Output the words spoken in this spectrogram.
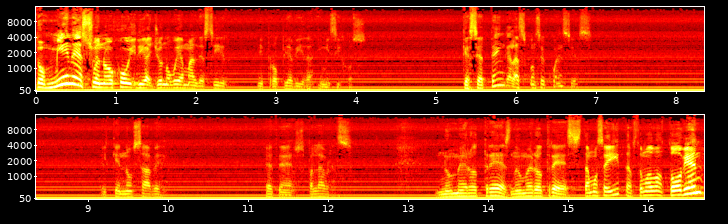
domine su enojo y diga, yo no voy a maldecir mi propia vida y mis hijos. Que se atenga a las consecuencias. Que no sabe detener sus palabras. Número tres, número tres. ¿Estamos ahí? ¿Estamos todo bien?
